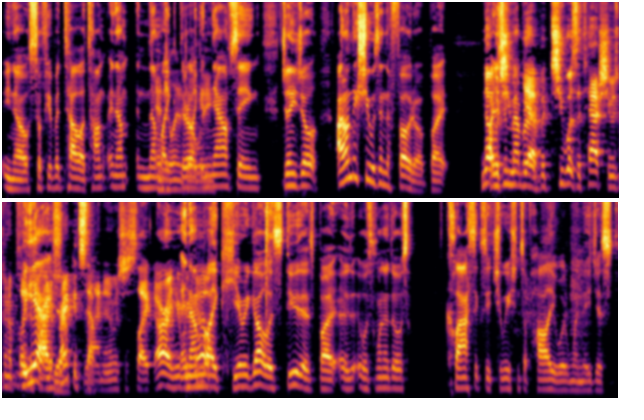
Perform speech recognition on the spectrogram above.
you know, Sofia Boutella, Tom, and I'm and I'm like they're like announcing Jenny Jo. I don't think she was in the photo, but No, I but just she, remember- yeah, but she was attached. She was going to play Well, the yeah, Bride of yeah, Frankenstein, and it was just like, all right, here and we I'm go. And I'm like, here we go, let's do this. But it, it was one of those classic situations of Hollywood when they just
